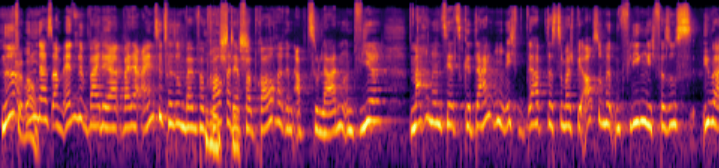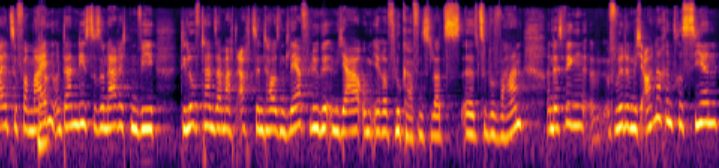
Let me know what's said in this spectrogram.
ne? genau. um das am Ende bei der, bei der Einzelperson, beim Verbraucher, Richtig. der Verbraucherin abzuladen. Und wir machen uns jetzt Gedanken. Ich habe das zum Beispiel auch so mit dem Fliegen. Ich versuche es überall zu vermeiden. Ja. Und dann liest du so Nachrichten wie, die Lufthansa macht 18.000 Leerflüge im Jahr, um ihre Flughafenslots äh, zu bewahren. Und deswegen äh, würde mich auch noch interessieren,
